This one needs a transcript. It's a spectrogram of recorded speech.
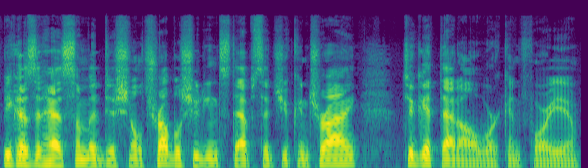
because it has some additional troubleshooting steps that you can try to get that all working for you.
